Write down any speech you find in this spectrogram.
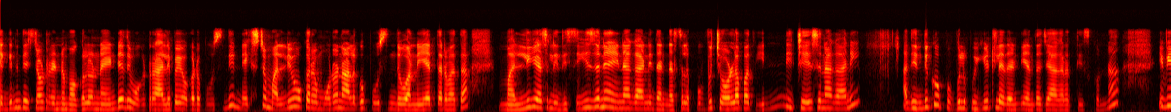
దగ్గర నుంచి తెచ్చినప్పుడు రెండు మొగ్గలు ఉన్నాయండి అది ఒకటి రాలిపోయి ఒకటి పూసింది. నెక్స్ట్ మళ్ళీ ఒక మూడో, నాలుగో పూసింది వన్ ఇయర్ తర్వాత. మళ్ళీ అసలు ఇది సీజనే అయినా కానీ దాన్ని అసలు పువ్వు చూడలేకపోతే ఎన్ని చేసినా కానీ అది ఎందుకో పువ్వులు పుయ్యట్లేదండి ఎంత జాగ్రత్త తీసుకున్నా. ఇవి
